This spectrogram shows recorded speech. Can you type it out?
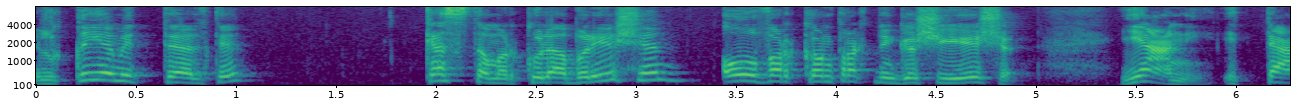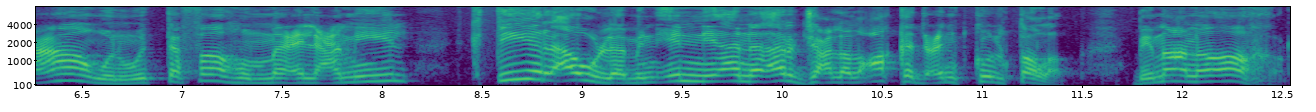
القيم الثالثة customer collaboration over contract negotiation يعني التعاون والتفاهم مع العميل كثير أولى من إني أنا أرجع للعقد عند كل طلب. بمعنى آخر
